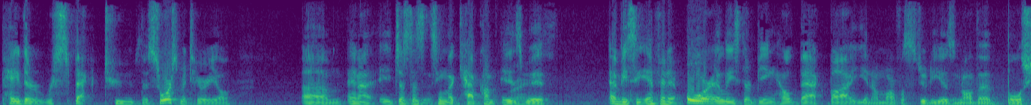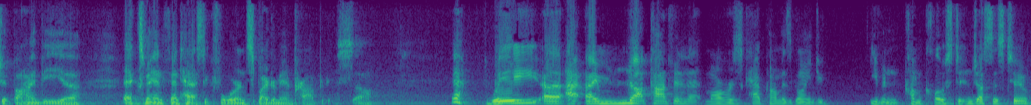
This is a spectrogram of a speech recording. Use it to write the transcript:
pay their respect to the source material. Um, and I, it just doesn't seem like Capcom is Right. with MVC Infinite, or at least they're being held back by you know Marvel Studios and all the bullshit behind the uh, X Men, Fantastic Four, and Spider Man properties. So, yeah, we. Uh, I, I'm not confident that Marvel's. Capcom is going to even come close to Injustice Two.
